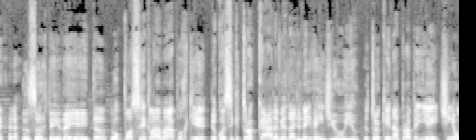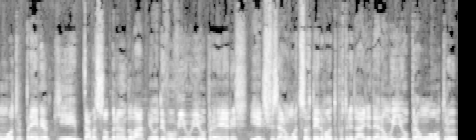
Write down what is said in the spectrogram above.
do sorteio da EA. Então, não posso reclamar porque eu consegui trocar, na verdade, eu nem vendi o Wii U. Eu troquei na própria EA, tinha um outro prêmio que tava sobrando lá. Eu devolvi o Wii U pra eles e eles fizeram um outro sorteio numa outra oportunidade, deram um Wii U pra um outro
